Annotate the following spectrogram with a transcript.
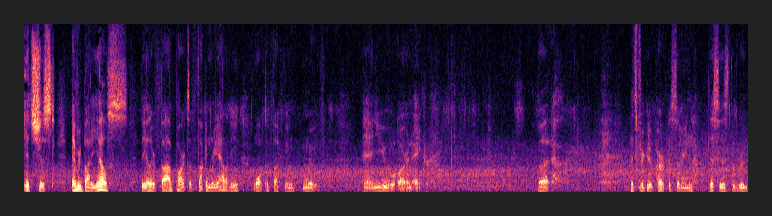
It's just everybody else the other five parts of fucking reality want to fucking move. And you are an anchor. But it's for good purpose. I mean, This is the root.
